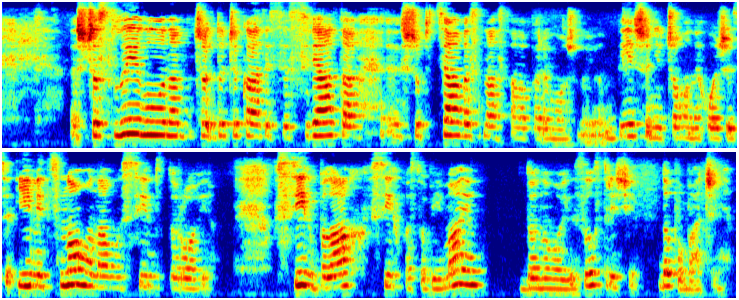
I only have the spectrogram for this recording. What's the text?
Щасливо нам дочекатися свята, е, щоб ця весна стала переможною. Більше нічого не хочеться. І міцного нам усім здоров'я. Всіх благ, всіх вас обіймаю. До нової зустрічі, до побачення.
